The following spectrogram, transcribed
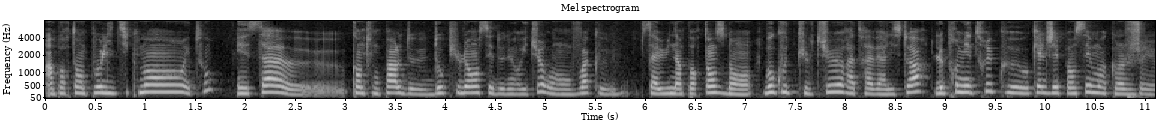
important politiquement et tout. Et ça, euh, quand on parle d'opulence et de nourriture, on voit que ça a eu une importance dans beaucoup de cultures à travers l'histoire. Le premier truc auquel j'ai pensé, moi, quand j'ai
